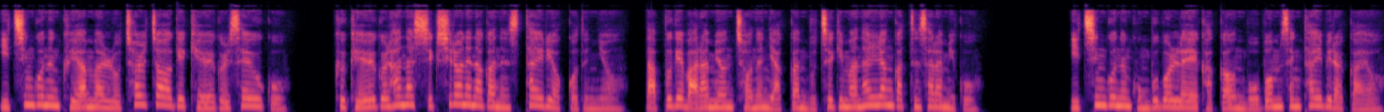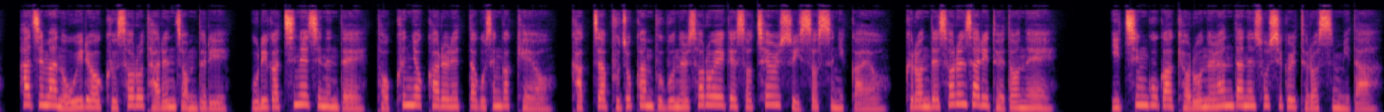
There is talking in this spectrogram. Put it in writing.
이 친구는 그야말로 철저하게 계획을 세우고 그 계획을 하나씩 실현해 나가는 스타일이었거든요. 나쁘게 말하면 저는 약간 무책임한 한량 같은 사람이고 이 친구는 공부벌레에 가까운 모범생 타입이랄까요. 하지만 오히려 그 서로 다른 점들이 우리가 친해지는데 더 큰 역할을 했다고 생각해요. 각자 부족한 부분을 서로에게서 채울 수 있었으니까요. 그런데 서른 살이 되던 해, 이 친구가 결혼을 한다는 소식을 들었습니다.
